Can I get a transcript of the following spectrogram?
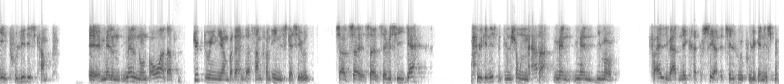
en politisk kamp øh, mellem, mellem nogle borgere, der er dybt uenige om, hvordan deres samfund egentlig skal se ud. Så, så, så, så jeg vil sige, ja, huliganisme-dimensionen er der, men, men vi må for alt i verden ikke reducere det til huliganisme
